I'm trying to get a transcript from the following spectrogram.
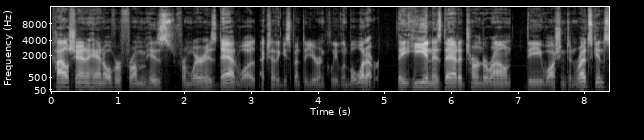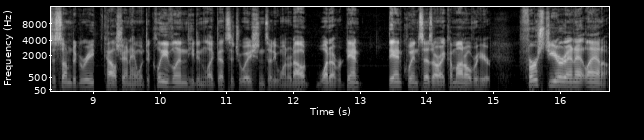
Kyle Shanahan over from his from where his dad was. Actually, I think he spent a year in Cleveland, but whatever. They he and his dad had turned around the Washington Redskins to some degree. Kyle Shanahan went to Cleveland. He didn't like that situation, said he wanted out. Whatever. Dan Dan Quinn says, "All right, come on over here." First year in Atlanta.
